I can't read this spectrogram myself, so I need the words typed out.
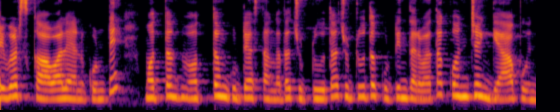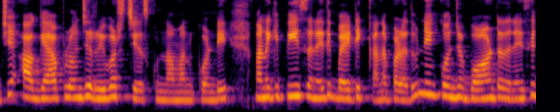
రివర్స్ కావాలి అనుకుంటే మొత్తం మొత్తం కుట్టేస్తాం కదా చుట్టూతా. చుట్టూతా కుట్టిన తర్వాత కొంచెం గ్యాప్ ఉంచి ఆ గ్యాప్లోంచి రివర్స్ చేసుకున్నాం అనుకోండి మనకి పీస్ అనేది బయటికి కనపడదు. నేను కొంచెం బాగుంటుంది అనేసి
